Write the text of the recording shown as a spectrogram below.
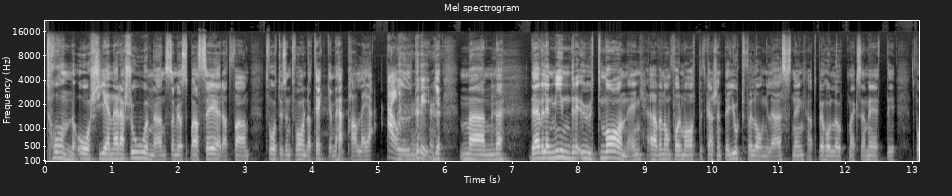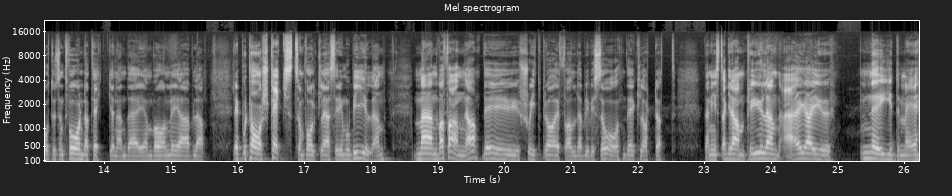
tonårsgenerationen som just bara ser att fan 2200 tecken, det här pallar jag aldrig. Men det är väl en mindre utmaning, även om formatet kanske inte är gjort för lång läsning, att behålla uppmärksamhet i 2200 tecken än det är i en vanlig jävla reportagetext som folk läser i mobilen. Men vad fan, ja, det är ju skitbra ifall det har blivit så. Det är klart att den Instagram-prylen är jag ju nöjd med.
